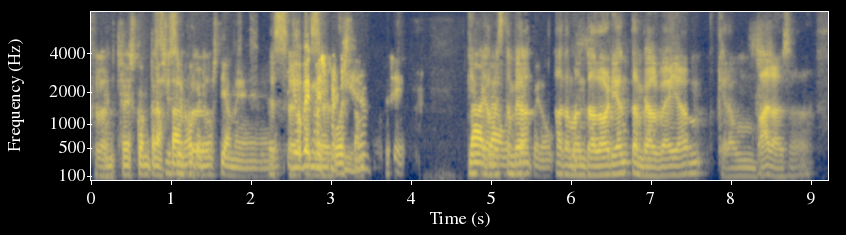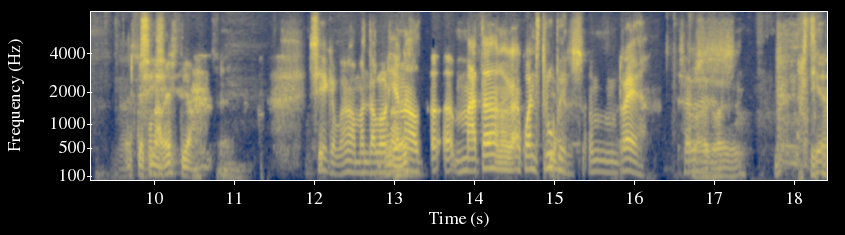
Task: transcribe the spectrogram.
Clar. ens fes contrastar, Sí, sí, no? però Però, hòstia, me... És Jo veig és més per aquí, eh? Sí. Clar, I a clar, més ho també a, però a The Mandalorian també el veiem que era un badass. eh? és que és una sí. bèstia. Sí. Sí, que bueno, el Mandalorian Una el, eh, eh, mata a quants troopers? Amb res. Saps? Clar, clar. Hòstia.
